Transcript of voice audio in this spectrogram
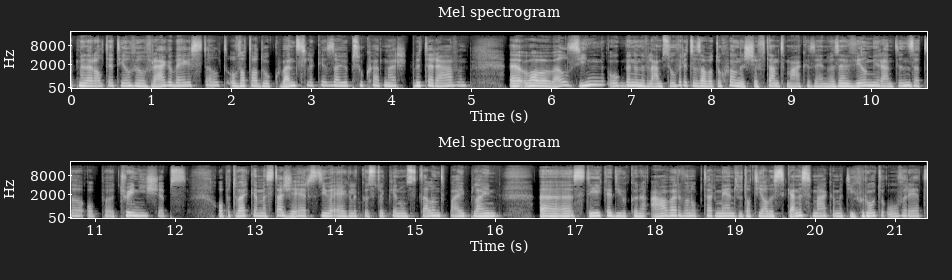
Heb me daar altijd heel veel vragen bij gesteld. Of dat dat ook wenselijk is dat je op zoek gaat naar witte raven. Uh, wat we wel zien, ook binnen de Vlaamse overheid, is dat we toch wel een shift aan het maken zijn. We zijn veel meer aan het inzetten op traineeships, op het werken met stagiairs, die we eigenlijk een stuk in ons talent pipeline steken, die we kunnen aanwerven op termijn, zodat die al eens kennis maken met die grote overheid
